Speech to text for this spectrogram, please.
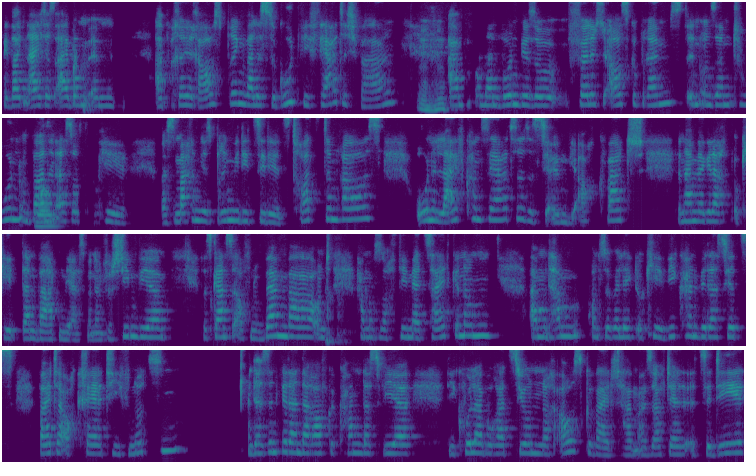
Wir wollten eigentlich das Album im April rausbringen, weil es so gut wie fertig war. Mhm. Um, ähm, und dann wurden wir so völlig ausgebremst in unserem Tun und waren wow. dann erst so, okay, was machen wir jetzt? Bringen wir die CD jetzt trotzdem raus, ohne Live-Konzerte? Das ist ja irgendwie auch Quatsch. Dann haben wir gedacht, okay, dann warten wir erstmal. Dann verschieben wir das Ganze auf November und haben uns noch viel mehr Zeit genommen um, ähm, und haben uns überlegt, okay, wie können wir das jetzt weiter auch kreativ nutzen? Und da sind wir dann darauf gekommen, dass wir die Kollaborationen noch ausgeweitet haben. Also auf der CD,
